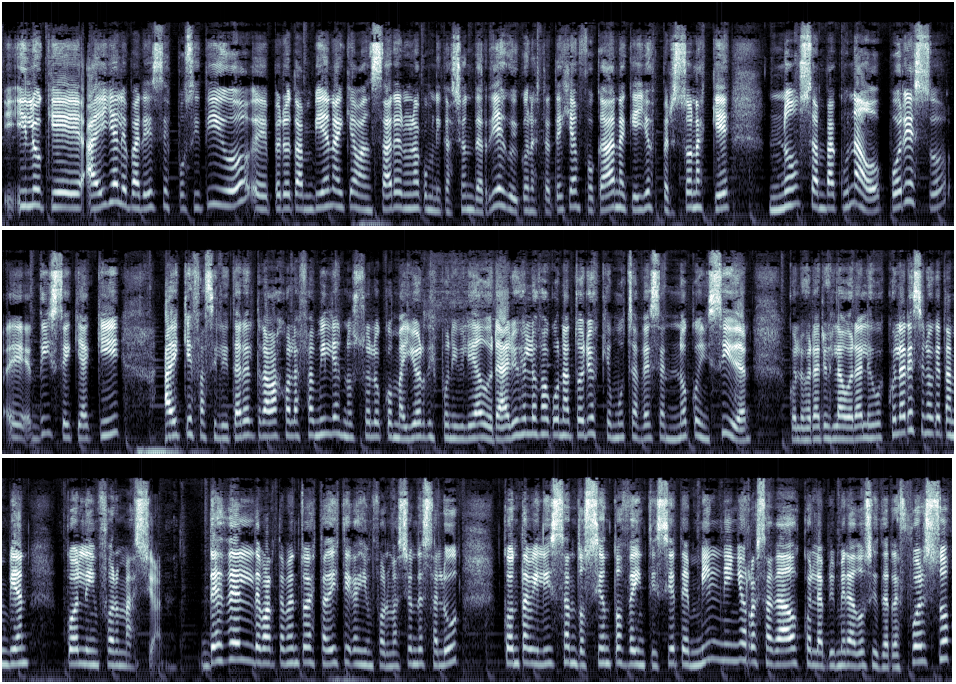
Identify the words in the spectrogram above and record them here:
y, lo que a ella le parece es positivo, eh, pero también hay que avanzar en una comunicación de riesgo y con estrategia enfocada en aquellas personas que no se han vacunado. Por eso eh, dice que aquí hay que facilitar el trabajo a las familias, no solo con mayor disponibilidad de horarios en los vacunatorios que muchas veces no coinciden con los horarios laborales o escolares, sino que también con la información. Desde el Departamento de Estadísticas e Información de Salud contabilizan 227 mil niños rezagados con la primera dosis de refuerzo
